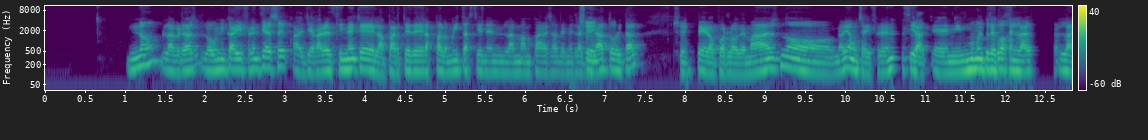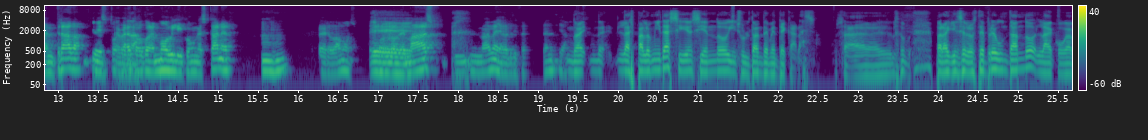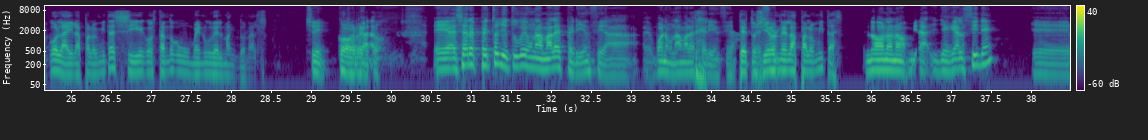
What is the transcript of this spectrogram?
No, la verdad, la única diferencia es eh, al llegar al cine que la parte de las palomitas tienen las mamparas de metraquilato y tal. Sí. Pero por lo demás no, no había mucha diferencia. En ningún momento te cogen la, entrada, esto todo con el móvil y con un escáner. Pero vamos, por lo eh, demás, no hay mayor diferencia. las palomitas siguen siendo insultantemente caras. O sea, para quien se lo esté preguntando, la Coca-Cola y las palomitas sigue costando como un menú del McDonald's. Sí, correcto. Eh, a ese respecto, yo tuve una mala experiencia. Eh, bueno, una mala experiencia. ¿Te tosieron en las palomitas? No, no, no. Mira, llegué al cine.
